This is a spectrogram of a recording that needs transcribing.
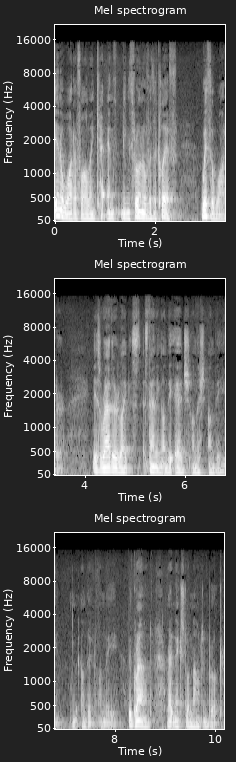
in a waterfall and, ca- and being thrown over the cliff with the water, is rather like standing on the edge, on the, on the, on the, on the, the ground, right next to a mountain brook,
